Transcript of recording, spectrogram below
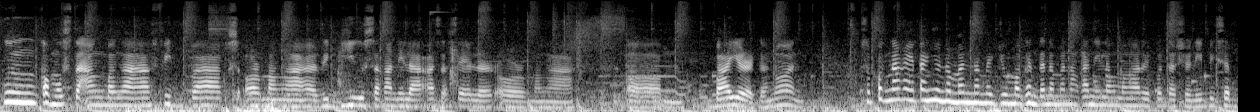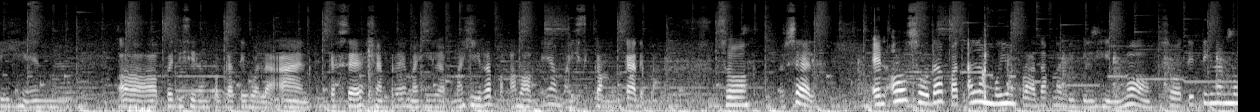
kung kamusta ang mga feedbacks or mga reviews sa kanila as a seller or mga um, buyer, ganon. So, pag nakita nyo naman na medyo maganda naman ang kanilang mga reputasyon, ibig sabihin, uh, pwede silang pagkatiwalaan. Kasi, syempre, mahirap, mahirap baka mamaya may scam ka, di ba? So, sell. And also, dapat alam mo yung product na bibilhin mo. So, titingnan mo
